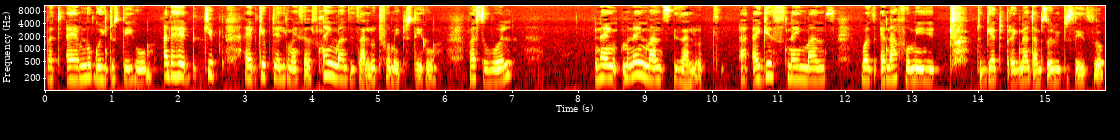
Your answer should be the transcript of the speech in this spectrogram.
that I am not going to stay home, and I had kept I had kept telling myself nine months is a lot for me to stay home. First of all, nine nine months is a lot. I, I guess nine months was enough for me to, to get pregnant. I'm sorry to say so,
